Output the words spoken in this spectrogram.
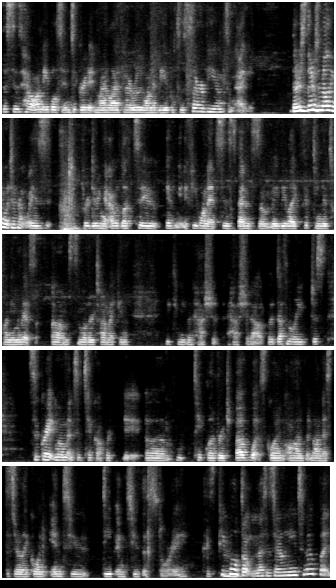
this is how I'm able to integrate it in my life, and I really want to be able to serve you. And some, I, there's there's a million different ways for doing it. I would love to, if, if you wanted to spend some maybe like 15 to 20 minutes, um, some other time, I can we can even hash it hash it out. But definitely, just it's a great moment to take um, take leverage of what's going on, but not necessarily going into deep into the story because people mm. don't necessarily need to know, but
